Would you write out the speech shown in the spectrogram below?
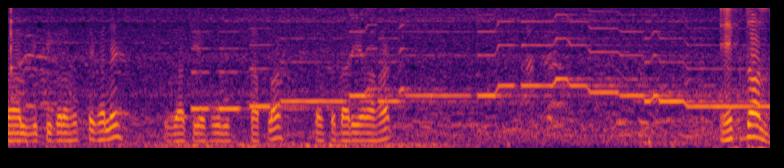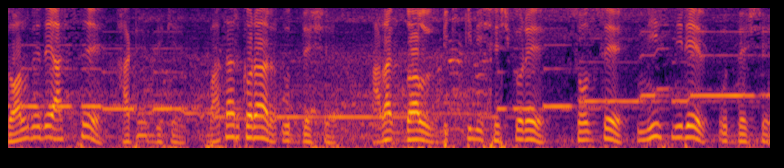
লাল বিক্রি করা হচ্ছে এখানে। জাতীয় ফুল তারপর দাঁড়িয়ে হাট। একদল দল বেঁধে আসছে হাটের দিকে। বাজার করার উদ্দেশ্যে। আর দল বিকিনি শেষ করে চলছে নিজ নীরের উদ্দেশ্যে।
